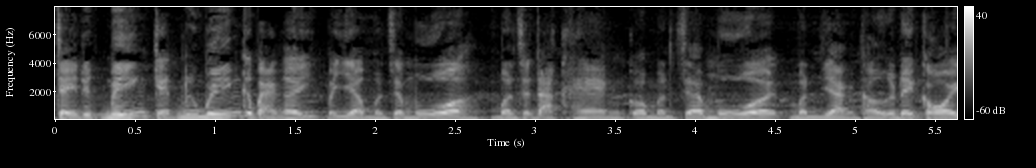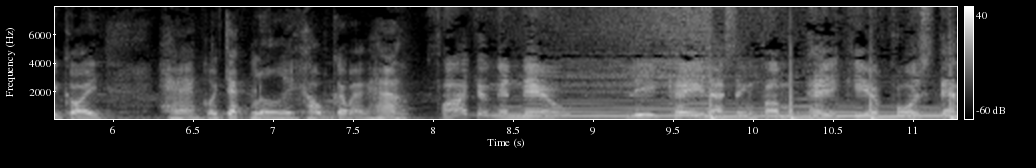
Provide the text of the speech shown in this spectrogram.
chảy nước miếng kẹt nước miếng các bạn ơi bây giờ mình sẽ mua mình sẽ đặt hàng rồi mình sẽ mua mình dạng thử để coi coi hàng có chất lượng hay không các bạn ha Phá cho ngành nail, Lee K là sản phẩm pedicure for step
